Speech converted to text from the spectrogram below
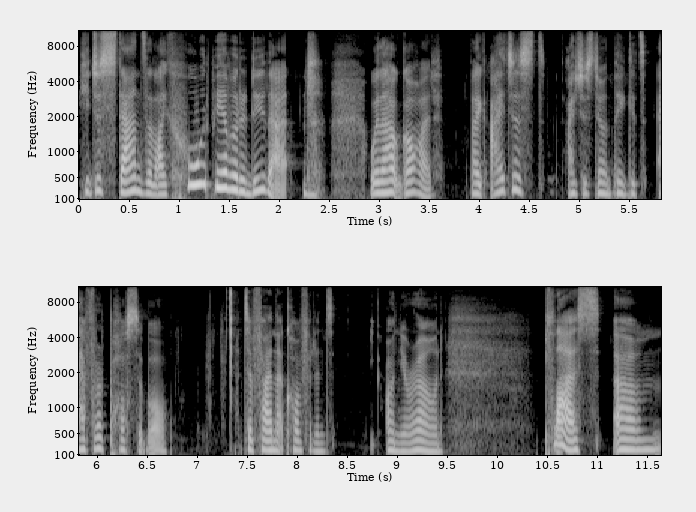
he just stands there like, who would be able to do that without God? Like I just I just don't think it's ever possible to find that confidence on your own. Plus, um,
